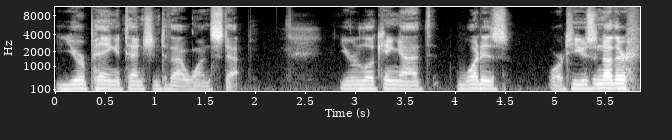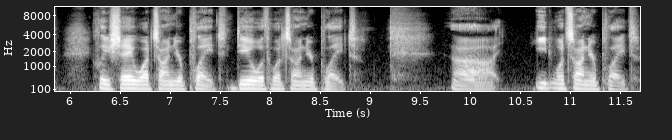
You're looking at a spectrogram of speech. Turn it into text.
you're paying attention to that one step. You're looking at what is, or to use another cliche, what's on your plate. Deal with what's on your plate. Uh, eat what's on your plate.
